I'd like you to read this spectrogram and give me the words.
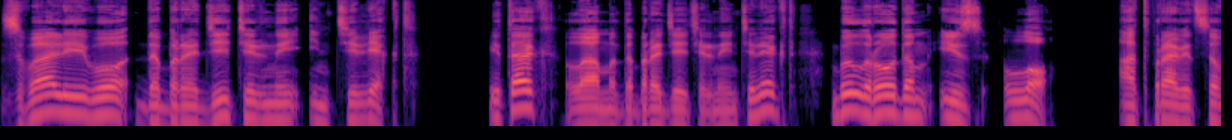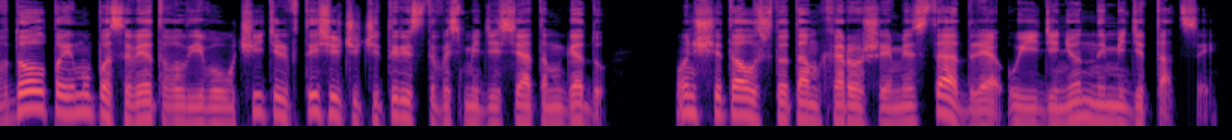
Звали его «Добродетельный интеллект». Итак, лама «Добродетельный интеллект» был родом из Ло. Отправиться в Долпа ему посоветовал его учитель в 1480 году. Он считал, что там хорошие места для уединенной медитации.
